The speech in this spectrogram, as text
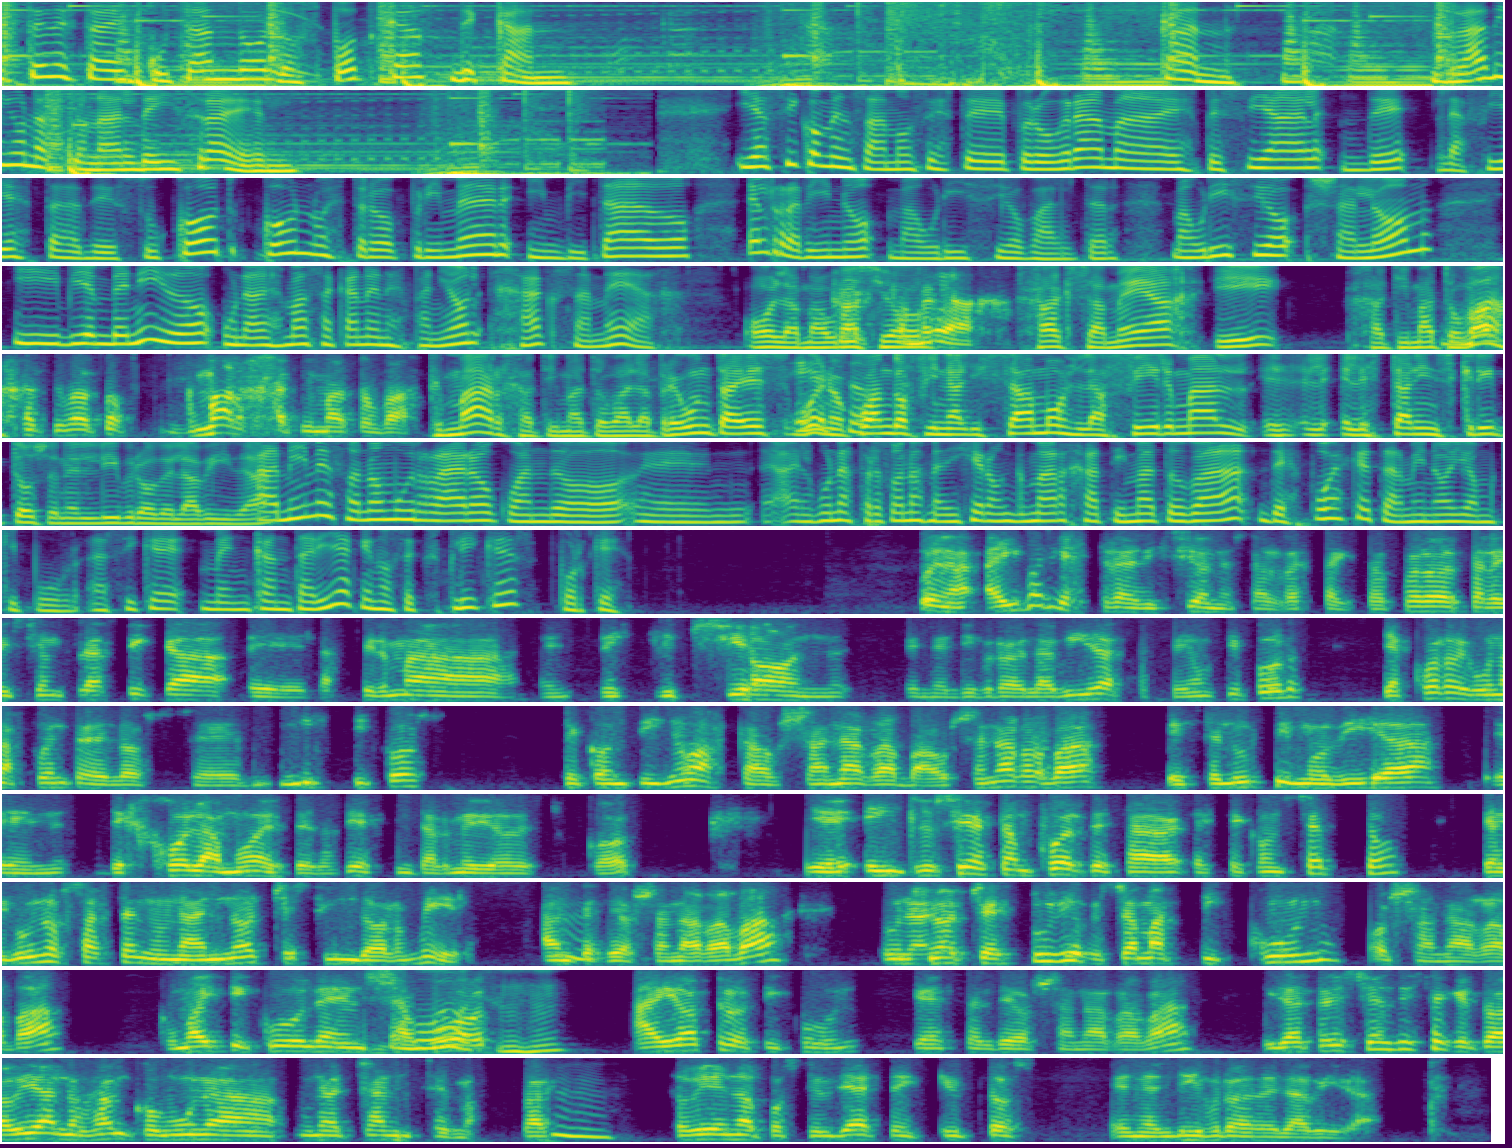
Usted está escuchando los podcasts de CAN. CAN, Radio Nacional de Israel. Y así comenzamos este programa especial de la fiesta de Sukkot con nuestro primer invitado, el rabino Mauricio Walter. Mauricio, shalom y bienvenido una vez más acá en español, Hak Sameach. Hola Mauricio, Hak Sameach y Hatimatová. Gmar Hatimatová. Gmar Hatimatová. La pregunta es, bueno, ¿cuándo finalizamos la firma, el, estar inscritos en el libro de la vida? A mí me sonó muy raro cuando eh, algunas personas me dijeron Gmar Hatimatová después que terminó Yom Kippur. Así que me encantaría que nos expliques por qué. Bueno, hay varias tradiciones al respecto. Pero la tradición clásica, eh, la firma de inscripción en el libro de la hasta Yom Kippur, de acuerdo a algunas fuentes de los eh, místicos, se continúa hasta Oshana Rabbah. Oshana Rabbah es el último día en, de Jolamoed, de los días intermedios de Sukkot. e inclusive es tan fuerte este concepto que algunos hacen una noche sin dormir antes de Oshana Rabbah, una noche de estudio que se llama Tikkun Oshana Rabbah. Como hay Tikkun en Shavuot, hay otro Tikkun que es el de Oshana Rabbah, y la tradición dice que todavía nos dan como una, una chance más. Todavía hay una posibilidad de estar inscritos en el libro de la vida.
